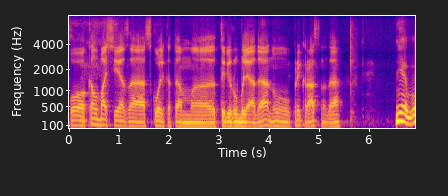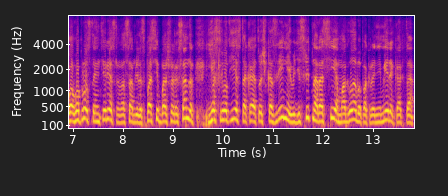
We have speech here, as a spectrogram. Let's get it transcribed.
по колбасе за сколько там, 3 э, рубля, да, ну, прекрасно, да. Не, вопрос-то интересный, на самом деле. Спасибо большое, Александр. Если вот есть такая точка зрения, ведь действительно Россия могла бы, по крайней мере, как-то,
